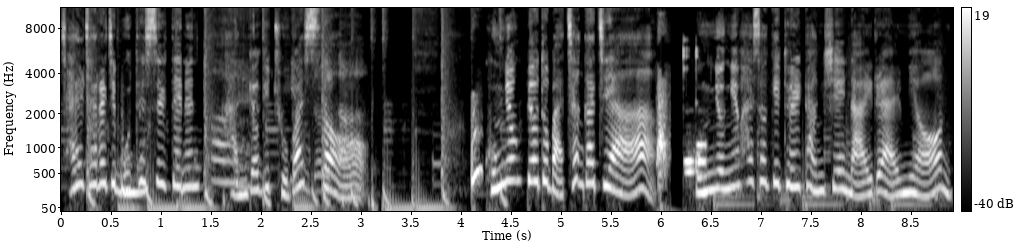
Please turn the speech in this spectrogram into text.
잘 자라지 못했을 때는 간격이 좁았어. 공룡 뼈도 마찬가지야. 공룡이 화석이 될 당시의 나이를 알면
